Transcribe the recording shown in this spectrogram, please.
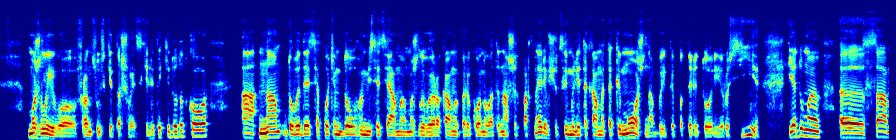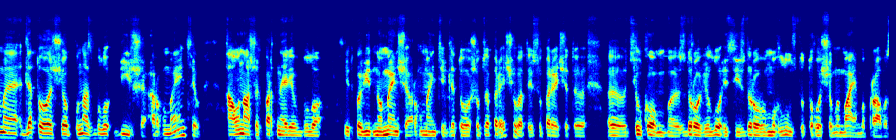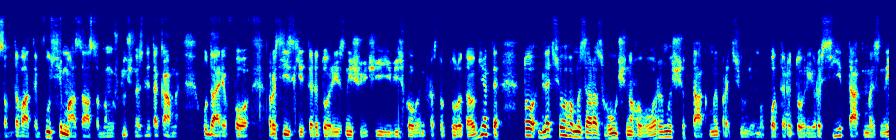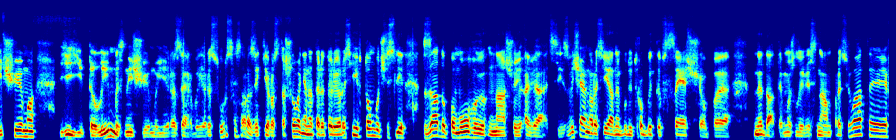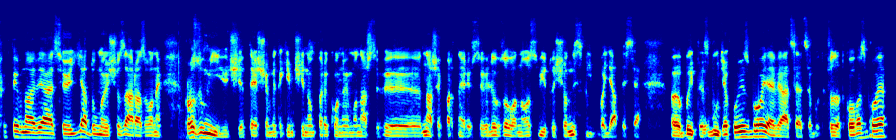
можливо, французькі та шведські літаки додатково. А нам доведеться потім довго місяцями, можливо, і роками переконувати наших партнерів, що цими літаками таки можна бити по території Росії. Я думаю, е, саме для того, щоб у нас було більше аргументів, а у наших партнерів було. Відповідно, менше аргументів для того, щоб заперечувати і суперечити е, цілком е, здоровій логіці і здоровому глузду того, що ми маємо право завдавати усіма засобами, включно з літаками, ударів по російській території, знищуючи її військову інфраструктуру та об'єкти. То для цього ми зараз гучно говоримо, що так, ми працюємо по території Росії, так ми знищуємо її тили, ми знищуємо її резерви і ресурси зараз, які розташовані на території Росії, в тому числі за допомогою нашої авіації. Звичайно, росіяни будуть робити все, щоб е, не дати можливість нам працювати ефективно авіацією. Я думаю, що зараз вони розуміючи те, що ми таким чином переконуємо наш, е, наших партнерів цивілізованого світу, що не слід боятися е, бити з будь-якої зброї. Авіація це буде додаткова зброя.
